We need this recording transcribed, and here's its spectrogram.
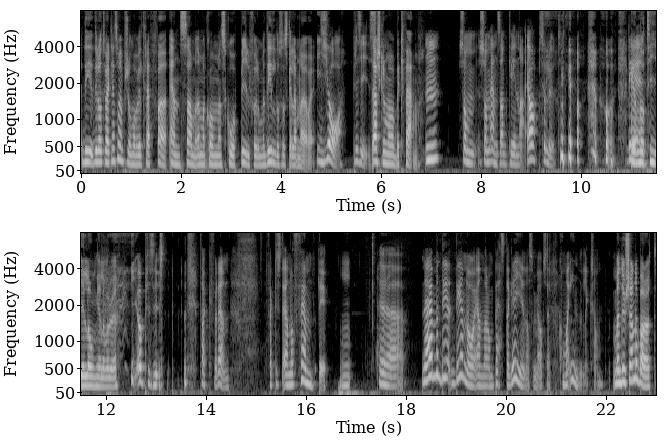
Det, det låter verkligen som en person man vill träffa ensam när man kommer med en skåpbil full med dildos och ska lämna över. Ja, precis. Där skulle man vara bekväm. Mm, som, som ensam kvinna. Ja, absolut. Det- En och tio lång eller vad du är. Ja, precis. Tack för den. Faktiskt 1,50. Mm. Eh, nej, men det, det är nog en av de bästa grejerna som jag har sett komma in liksom. Men du känner bara att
